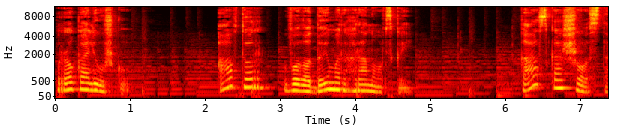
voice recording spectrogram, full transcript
про калюшку. Автор Володимир Грановський. Казка шоста.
